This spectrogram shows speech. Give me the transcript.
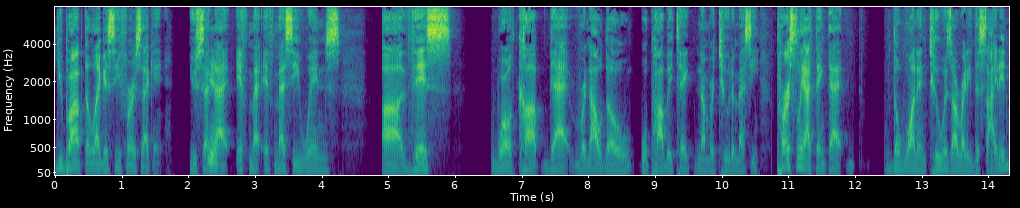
you brought up the legacy for a second. You said Yeah. that if if Messi wins uh, this World Cup, that Ronaldo will probably take number two to Messi. Personally, I think that the one and two is already decided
